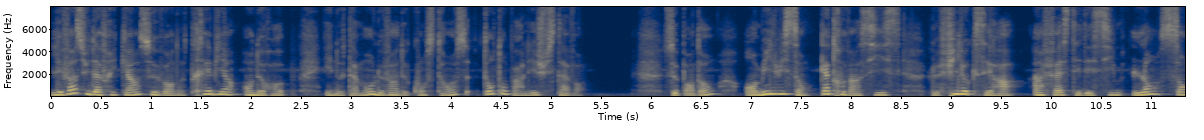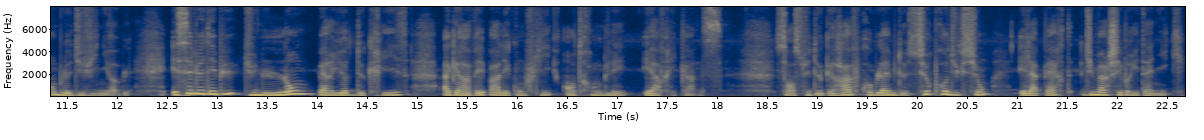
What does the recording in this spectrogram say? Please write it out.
les vins sud-africains se vendent très bien en Europe, et notamment le vin de Constance dont on parlait juste avant. Cependant, en 1886, le phylloxéra infeste et décime l'ensemble du vignoble, et c'est le début d'une longue période de crise aggravée par les conflits entre Anglais et Afrikaans. S'ensuit de graves problèmes de surproduction et la perte du marché britannique.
